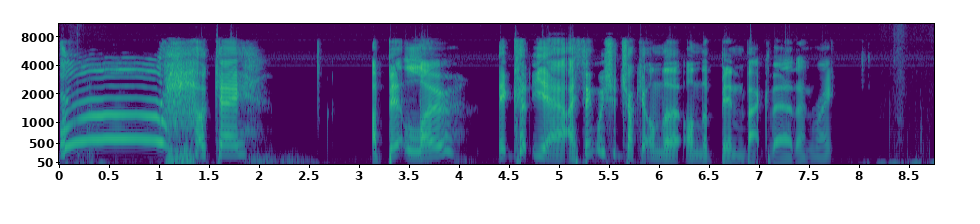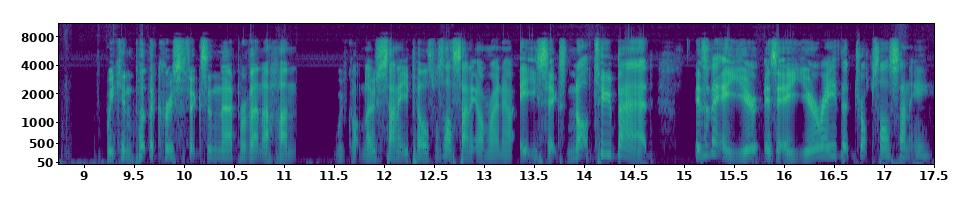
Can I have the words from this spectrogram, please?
okay. A bit low. It could yeah, I think we should chuck it on the on the bin back there then, right? We can put the crucifix in there, prevent a hunt. We've got no sanity pills. What's our sanity on right now? 86. Not too bad. Isn't it a is it a Yurei that drops our sanity?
